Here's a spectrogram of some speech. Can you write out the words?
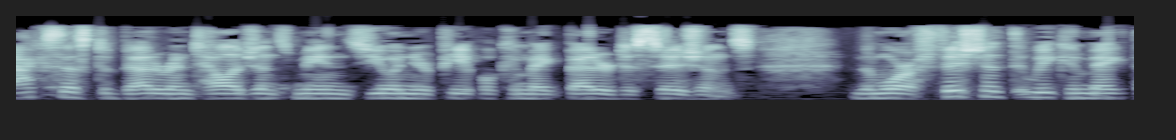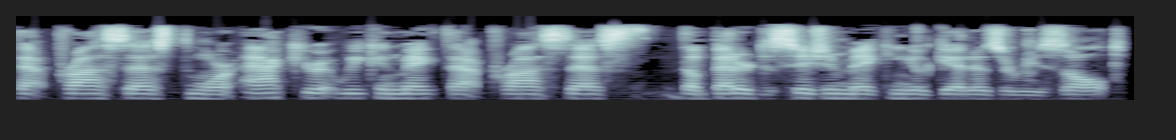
access to better intelligence means you and your people can make better decisions. The more efficient that we can make that process, the more accurate we can make that process, the better decision making you'll get as a result.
